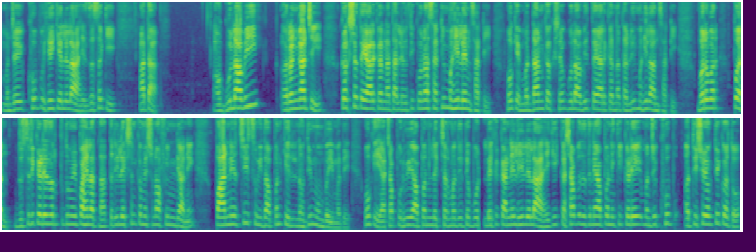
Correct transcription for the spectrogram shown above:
म्हणजे खूप हे केलेलं आहे. जसं की आता गुलाबी रंगाची कक्ष तयार करण्यात आली होती. कोणासाठी? महिलांसाठी. ओके मतदान कक्ष गुलाबी तयार करण्यात आली महिलांसाठी. बरोबर? पण दुसरीकडे जर तुम्ही पाहिलात ना तर इलेक्शन कमिशन ऑफ इंडियाने पाण्याची सुविधा पण केली नव्हती मुंबईमध्ये. ओके याच्यापूर्वी आपण लेक्चरमध्ये ते बोल लेखकांनी लिहिलेलं आहे की कशा पद्धतीने आपण एकीकडे म्हणजे खूप अतिशयोक्ती करतो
